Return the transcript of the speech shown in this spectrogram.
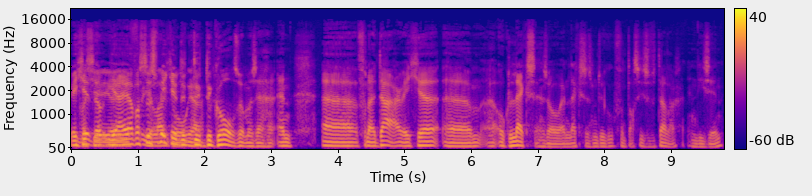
Weet je, Was je- dat- je- ja, ja, was dus een beetje de, goal, de, goal, zullen we maar zeggen. En vanuit daar, weet je, ehm, eh, ook Lex en zo. En Lex is natuurlijk ook een fantastische verteller in die zin.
